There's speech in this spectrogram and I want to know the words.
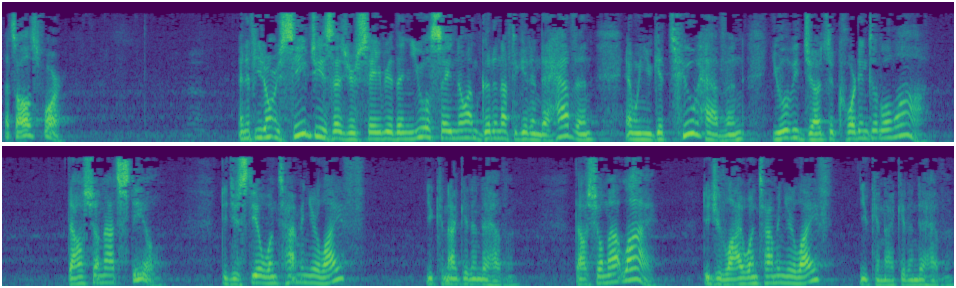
That's all it's for. And if you don't receive Jesus as your Savior, then you will say, no, I'm good enough to get into heaven. And when you get to heaven, you will be judged according to the law. Thou shalt not steal. Did you steal one time in your life? You cannot get into heaven. Thou shalt not lie. Did you lie one time in your life? You cannot get into heaven.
